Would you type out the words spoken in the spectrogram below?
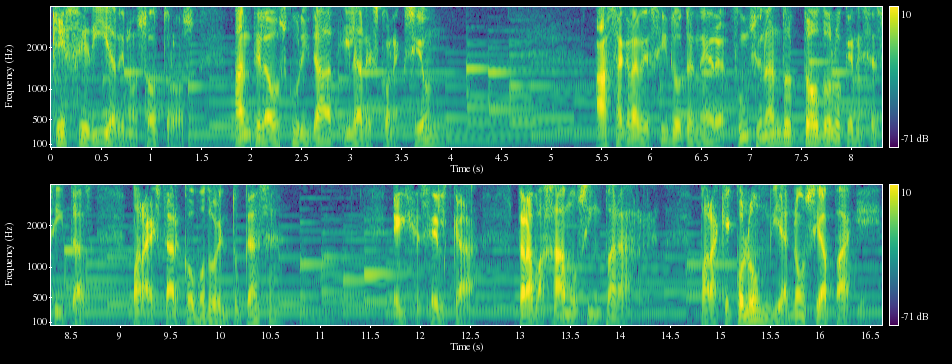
¿qué sería de nosotros ante la oscuridad y la desconexión? ¿Has agradecido tener funcionando todo lo que necesitas para estar cómodo en tu casa? En GESELCA trabajamos sin parar para que Colombia no se apague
